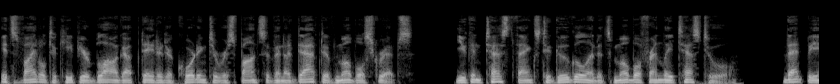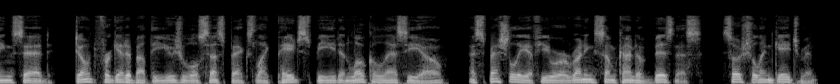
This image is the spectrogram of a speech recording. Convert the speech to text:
it's vital to keep your blog updated according to responsive and adaptive mobile scripts. You can test thanks to Google and its mobile-friendly test tool. That being said, don't forget about the usual suspects like page speed and local SEO, especially if you are running some kind of business, social engagement,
